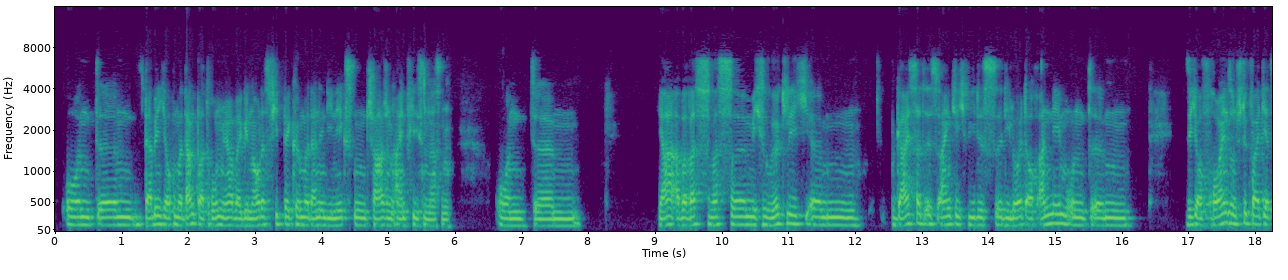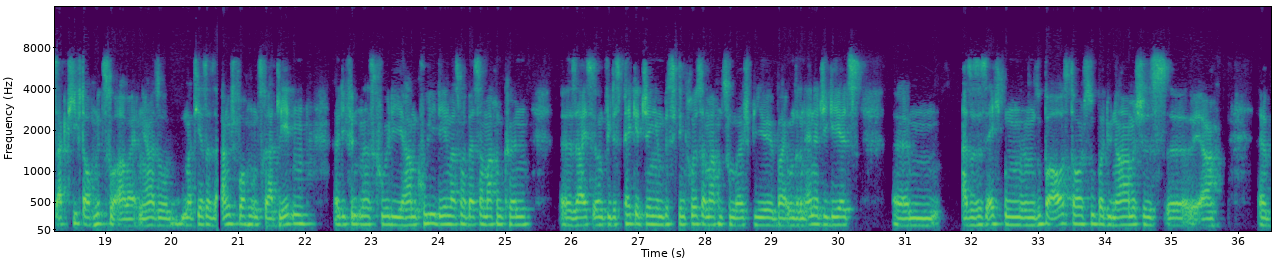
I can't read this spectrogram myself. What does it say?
Und ähm, da bin ich auch immer dankbar drum, ja, weil genau das Feedback können wir dann in die nächsten Chargen einfließen lassen. Und ähm, ja, aber was, was äh, mich so wirklich ähm, begeistert ist eigentlich, wie das äh, die Leute auch annehmen und ähm, sich auch freuen, so ein Stück weit jetzt aktiv da auch mitzuarbeiten. Ja, also Matthias hat es angesprochen, unsere Athleten, äh, die finden das cool, die haben coole Ideen, was wir besser machen können. Äh, sei es irgendwie das Packaging ein bisschen größer machen, zum Beispiel bei unseren Energy Gels. Ähm, also es ist echt ein, super Austausch, super dynamisches äh, ja,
